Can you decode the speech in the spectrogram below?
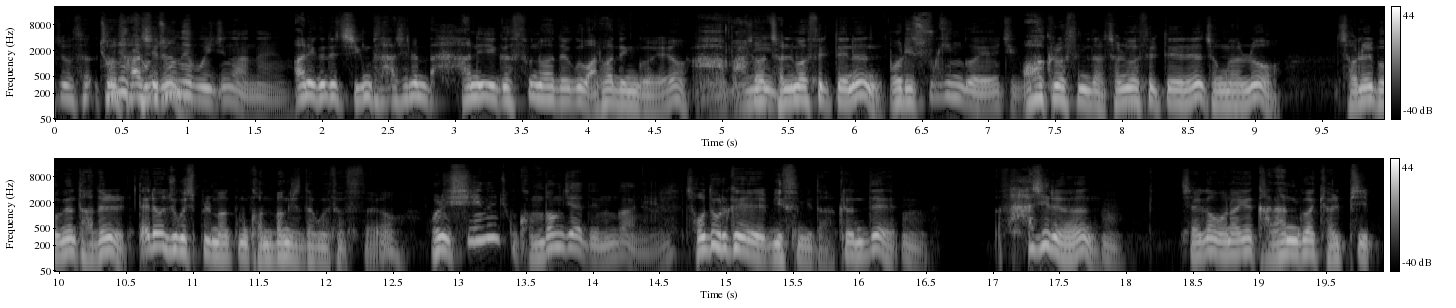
저, 저 전혀 사실은, 겸손해 보이지는 않아요. 아니 근데 지금 사실은 많이 그 순화되고 완화된 거예요. 아 많이. 저 젊었을 때는 머리 숙인 거예요 지금. 아 그렇습니다. 젊었을 때는 정말로 저를 보면 다들 때려주고 싶을 만큼 건방지다고 했었어요. 원래 시인은 좀 건방져야 되는 거 아니에요? 저도 그렇게 믿습니다. 그런데 응. 사실은 응. 제가 워낙에 가난과 결핍이 좀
